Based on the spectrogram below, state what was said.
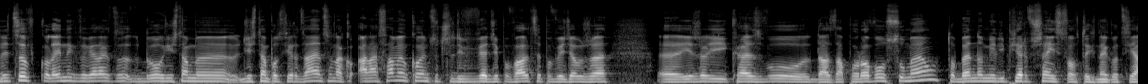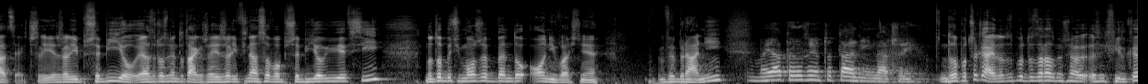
no i co w kolejnych wywiadach było gdzieś tam, e, gdzieś tam potwierdzane, co na, a na samym końcu, czyli w wywiadzie po walce powiedział, że e, jeżeli KSW da zaporową sumę, to będą mieli pierwszeństwo w tych negocjacjach, czyli jeżeli przebiją, ja zrozumiem to tak, że jeżeli finansowo przebiją UFC, no to być może będą oni właśnie wybrani. No ja to rozumiem totalnie inaczej. No to poczekaj, no to, to zaraz będziesz miał chwilkę.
